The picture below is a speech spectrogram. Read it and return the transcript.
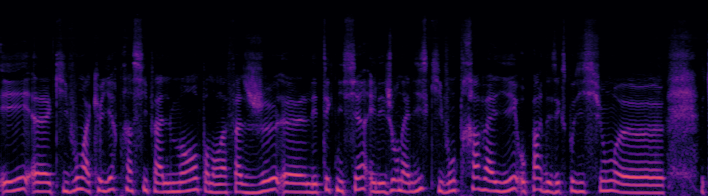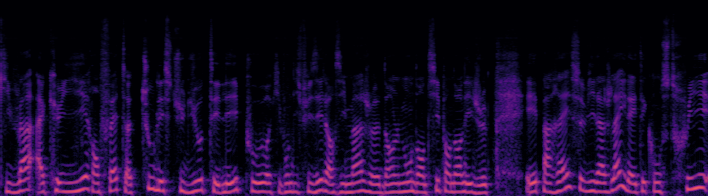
et euh, qui vont accueillir principalement pendant la phase jeu les techniciens et les journalistes qui vont travailler au parc des expositions qui va accueillir en fait tous les studios télé pour qui vont diffuser leurs images dans le monde entier pendant les jeux. Et pareil, ce village-là, il a été construit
